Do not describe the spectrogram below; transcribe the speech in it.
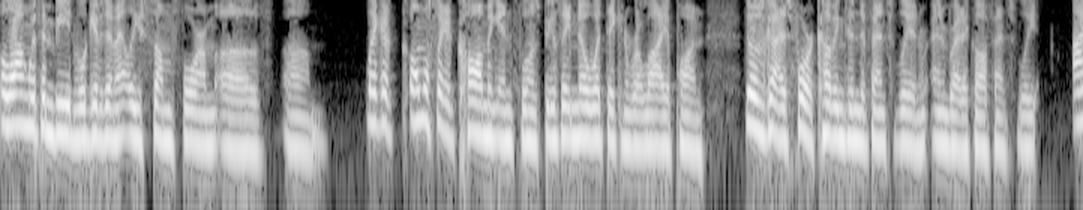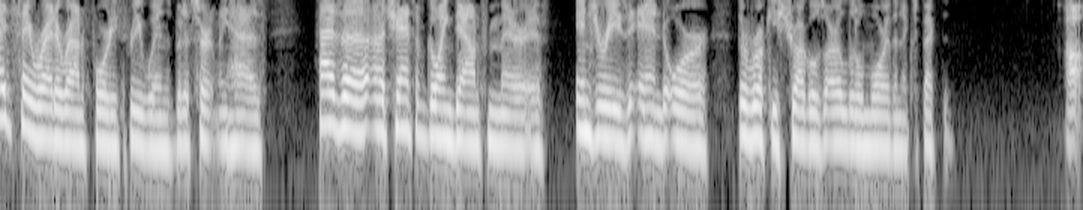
along with Embiid, will give them at least some form of um, like a almost like a calming influence because they know what they can rely upon those guys for Covington defensively and, and Redick offensively. I'd say right around 43 wins, but it certainly has has a, a chance of going down from there if injuries and or the rookie struggles are a little more than expected. I'll,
